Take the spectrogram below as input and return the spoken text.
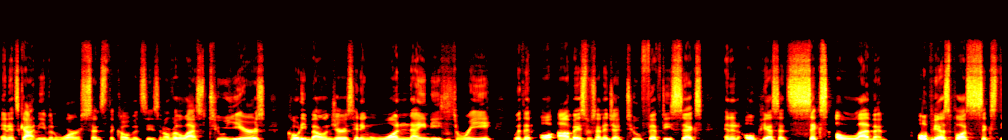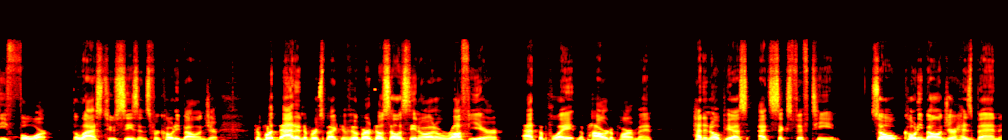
and it's gotten even worse since the COVID season. Over the last 2 years, Cody Bellinger is hitting 193 with an on base percentage at 256 and an OPS at 611. OPS plus 64 the last two seasons for Cody Bellinger. To put that into perspective, Gilberto Celestino had a rough year at the plate in the power department, had an OPS at 615. So Cody Bellinger has been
